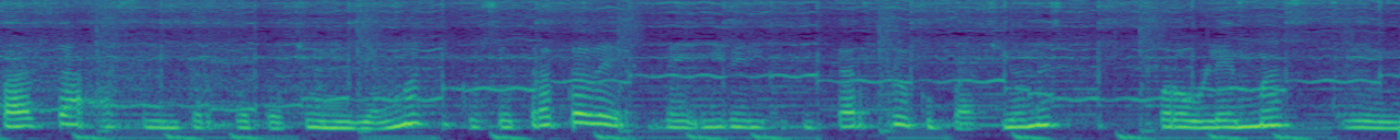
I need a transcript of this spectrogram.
pasa a su interpretación y diagnóstico. Se trata de, identificar preocupaciones, problemas, eh,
